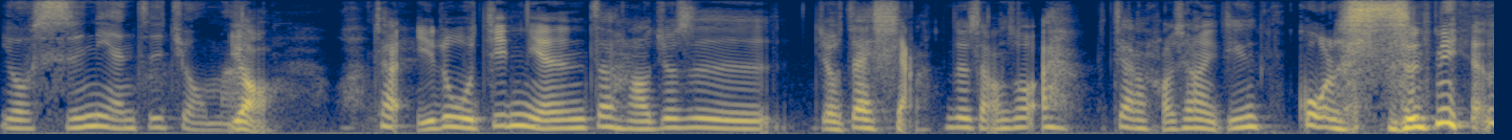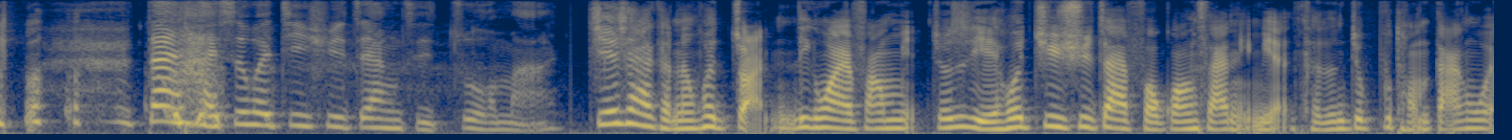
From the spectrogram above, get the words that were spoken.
有十年之久吗？有，这样一路，今年正好就是有在想，就想说，哎，这样好像已经过了十年了。但还是会继续这样子做吗？接下来可能会转另外一方面，就是也会继续在佛光山里面，可能就不同单位，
